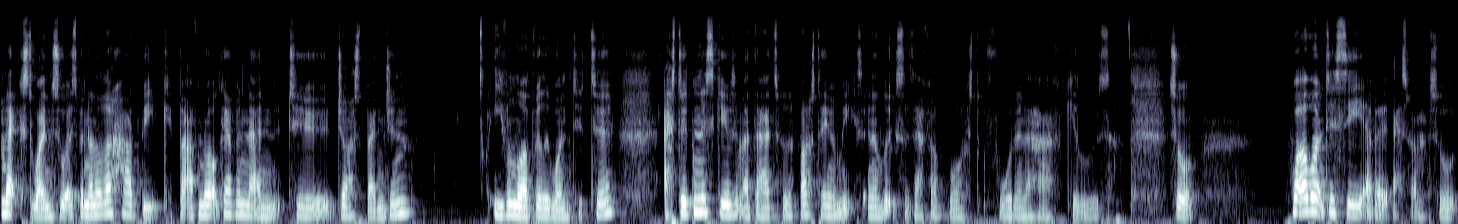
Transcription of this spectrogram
next one. So it's been another hard week, but I've not given in to just binging, even though I've really wanted to. I stood in the scales at my dad's for the first time in weeks, and it looks as if I've lost four and a half kilos. So, what I want to say about this one, so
